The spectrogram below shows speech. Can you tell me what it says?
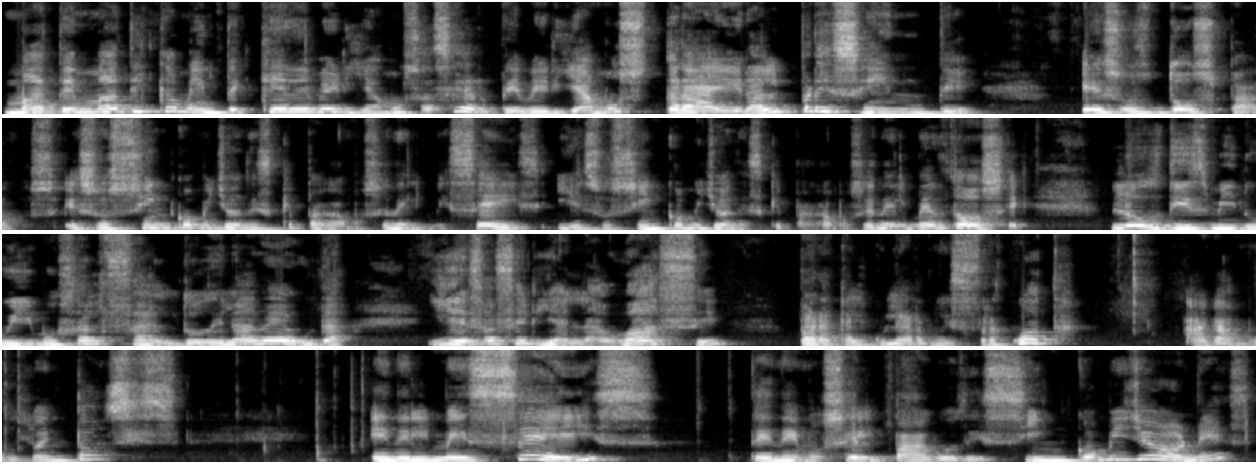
Matemáticamente, ¿qué deberíamos hacer? Deberíamos traer al presente esos dos pagos, esos 5 millones que pagamos en el mes 6 y esos 5 millones que pagamos en el mes 12, los disminuimos al saldo de la deuda y esa sería la base para calcular nuestra cuota. Hagámoslo entonces. En el mes 6 tenemos el pago de 5 millones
